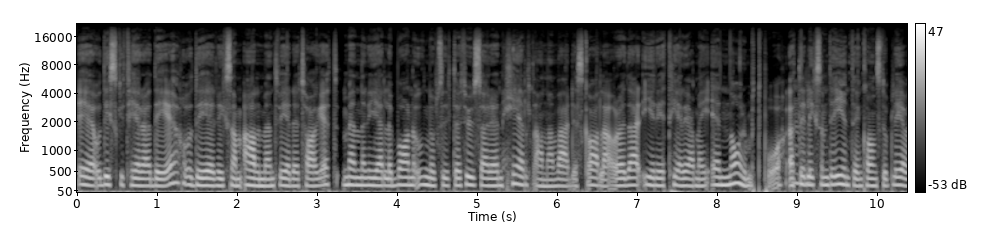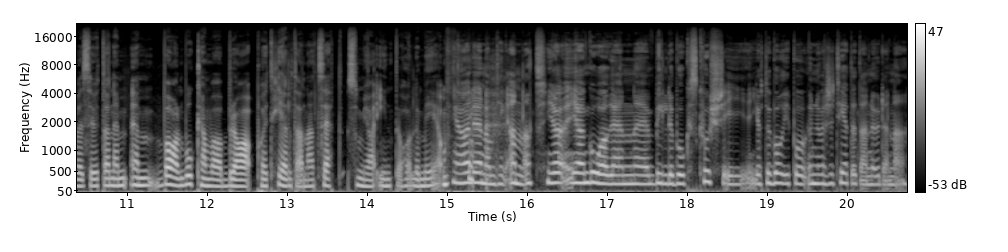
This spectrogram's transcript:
eh, och diskutera det och det är liksom allmänt vedertaget. Men när det gäller barn och ungdomslitteratur så är det en helt annan värdeskala och det där irriterar jag mig enormt på. Att mm. det liksom, det är inte en konstupplevelse utan en, en, barnbok kan vara bra på ett helt annat sätt som jag inte håller med om. Ja, det är någonting annat. Jag, jag går en eh, bilderbokskurs i Göteborg på universitetet där nu denna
